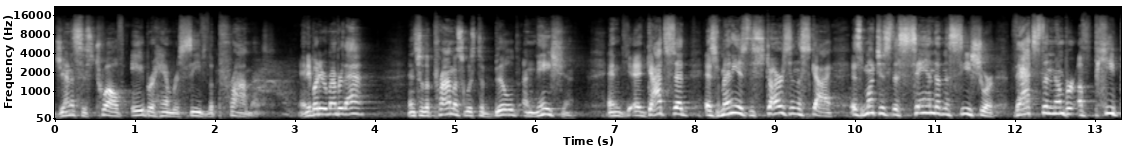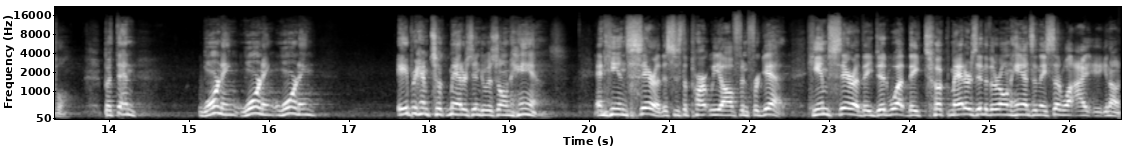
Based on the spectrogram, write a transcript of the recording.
Genesis 12, Abraham received the promise. Anybody remember that? And so, the promise was to build a nation. And God said, as many as the stars in the sky, as much as the sand on the seashore, that's the number of people. But then, warning, warning, warning, Abraham took matters into his own hands. And he and Sarah, this is the part we often forget. And Sarah, they did what? They took matters into their own hands and they said, Well, I, you know,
